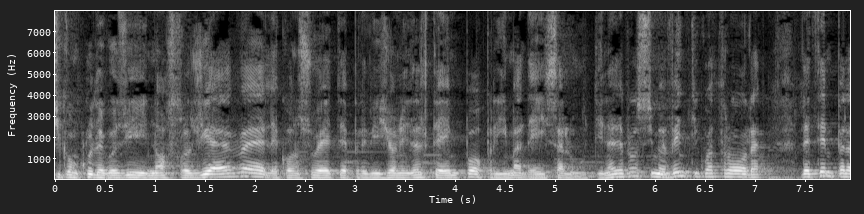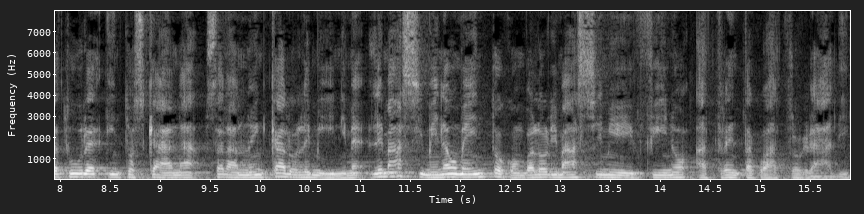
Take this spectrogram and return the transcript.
Si conclude così il nostro GR, le consuete previsioni del tempo prima dei saluti. Nelle prossime 24 ore le temperature in Toscana saranno in calo le minime, le massime in aumento con valori massimi fino a 34 gradi,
